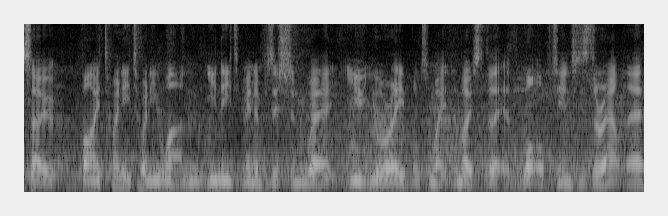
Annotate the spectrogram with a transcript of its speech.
So by 2021, you need to be in a position where you, are able to make the most of the, what opportunities are out there.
